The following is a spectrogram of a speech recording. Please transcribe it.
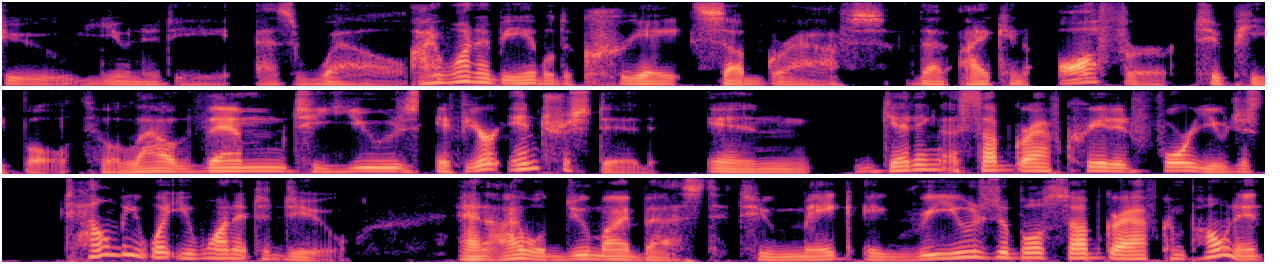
to Unity as well. I want to be able to create subgraphs that I can offer to people to allow them to use. If you're interested in getting a subgraph created for you, just tell me what you want it to do and I will do my best to make a reusable subgraph component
